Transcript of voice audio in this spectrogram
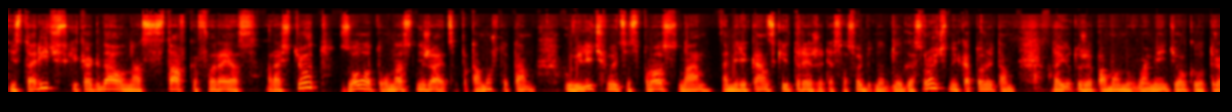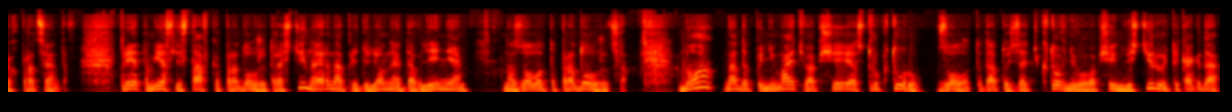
Исторически, когда у нас ставка ФРС растет, золото у нас снижается, потому что там увеличивается спрос на американские трежерис, особенно долгосрочные, которые там дают уже, по-моему, в моменте около 3%. При этом, если ставка продолжит расти, наверное, определенное давление на золото продолжится. Но надо понимать вообще структуру золота, да, то есть кто в него вообще инвестирует и когда.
